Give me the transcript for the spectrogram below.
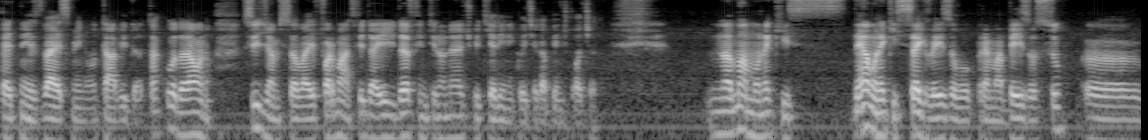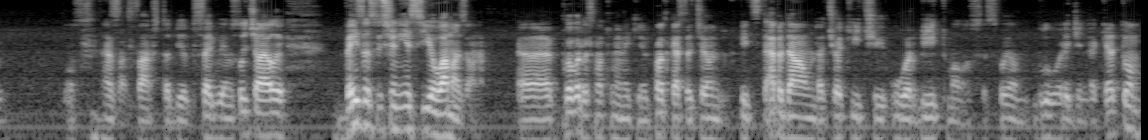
15-20 minuta videa, tako da ono, sviđa mi se ovaj format videa i definitivno neću biti jedini koji će ga binge watchat. No, imamo neki, nemamo neki segway iz ovog prema Bezosu, uh, ne znam stvarno šta bi bio segway u slučaju, ali Bezos više nije CEO Amazona. Uh, govorili smo o tome neki podcast da će on biti step down, da će otići u orbitu malo sa svojom Blue Origin raketom.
